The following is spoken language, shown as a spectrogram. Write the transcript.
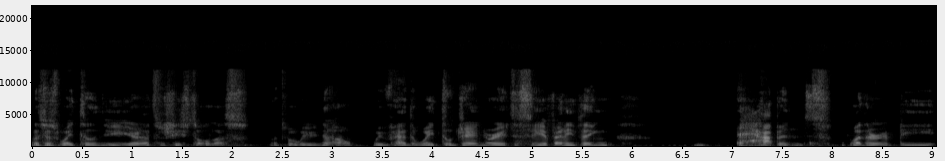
let's just wait till the new year. That's what she's told us. That's what we know. We've had to wait till January to see if anything happens, whether it be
